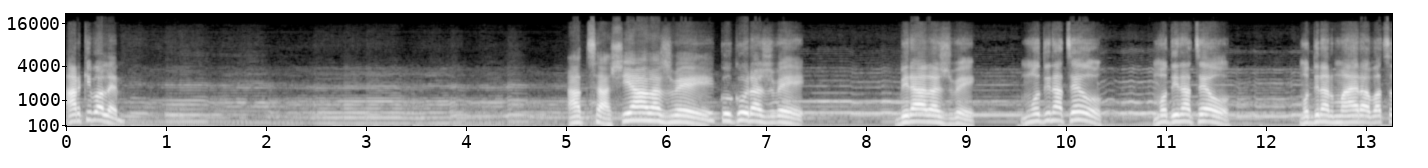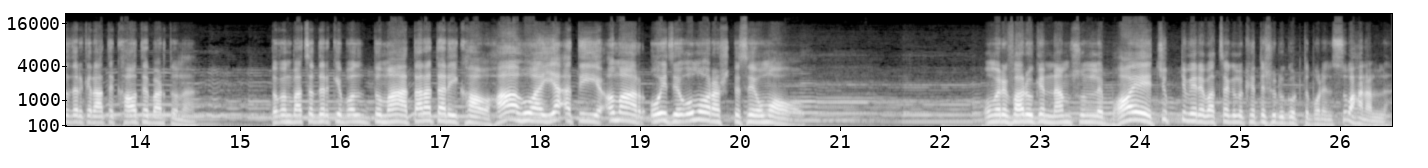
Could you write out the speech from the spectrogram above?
আর কি বলেন? আচ্ছা শিয়াল আসবে, কুকুর আসবে, বিড়াল আসবে। মদিনাতেও মদিনাতেও মদিনার মায়েরা বাচ্চাদেরকে রাতে খাওয়াতে পারতো না। তখন বাচ্চাদেরকে বলতো, মা, তাড়াতাড়ি খাও। হা হুয়া ইয়াতি ওমর। ওই যে ওমর আসতেছে, ওমর। ওমরে ফারুকের নাম শুনলে ভয়ে চুপটি মেরে বাচ্চাগুলো খেতে শুরু করতে পারেন। সুবাহান আল্লাহ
